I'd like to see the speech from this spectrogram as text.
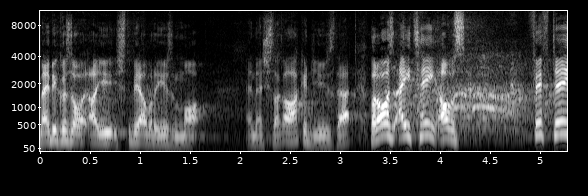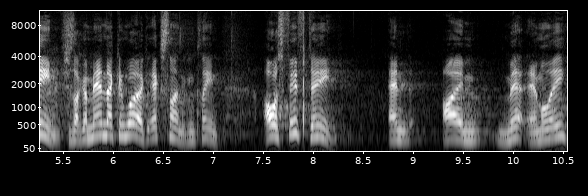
Maybe because I, used to be able to use a mop. And then she's like, oh, I could use that. But I was 18. I was 15. She's like, a man that can work. Excellent, can clean. I was 15. And I met Emily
